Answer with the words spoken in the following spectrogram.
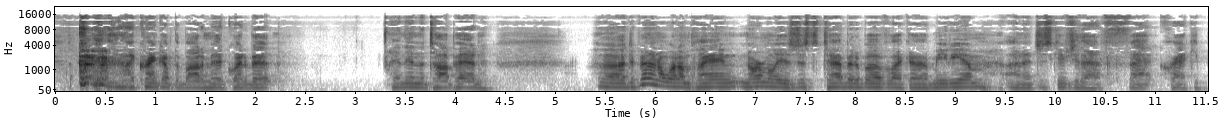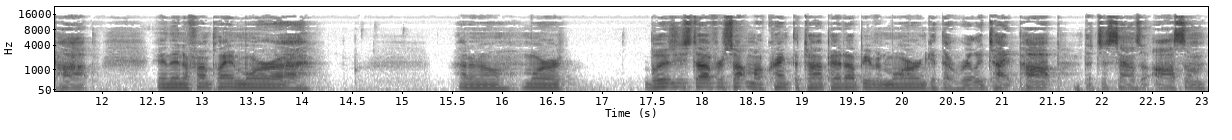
I crank up the bottom head quite a bit. And then the top head, uh, depending on what I'm playing, normally is just a tad bit above like a medium. And it just gives you that fat, cracky pop. And then if I'm playing more, uh, I don't know, more bluesy stuff or something, I'll crank the top head up even more and get that really tight pop. That just sounds awesome.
